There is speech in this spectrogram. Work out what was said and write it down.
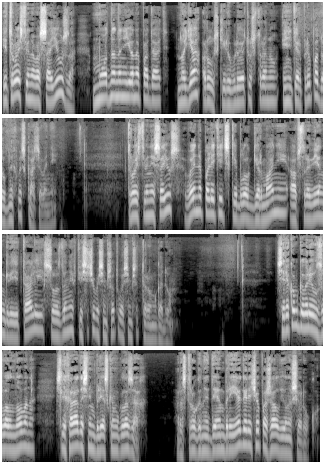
и тройственного союза модно на нее нападать, но я, русский, люблю эту страну и не терплю подобных высказываний. Тройственный союз – военно-политический блок Германии, Австро-Венгрии и Италии, созданный в 1882 году. Серяков говорил взволнованно, с лихорадочным блеском в глазах. Растроганный Дембрие горячо пожал юноше руку.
